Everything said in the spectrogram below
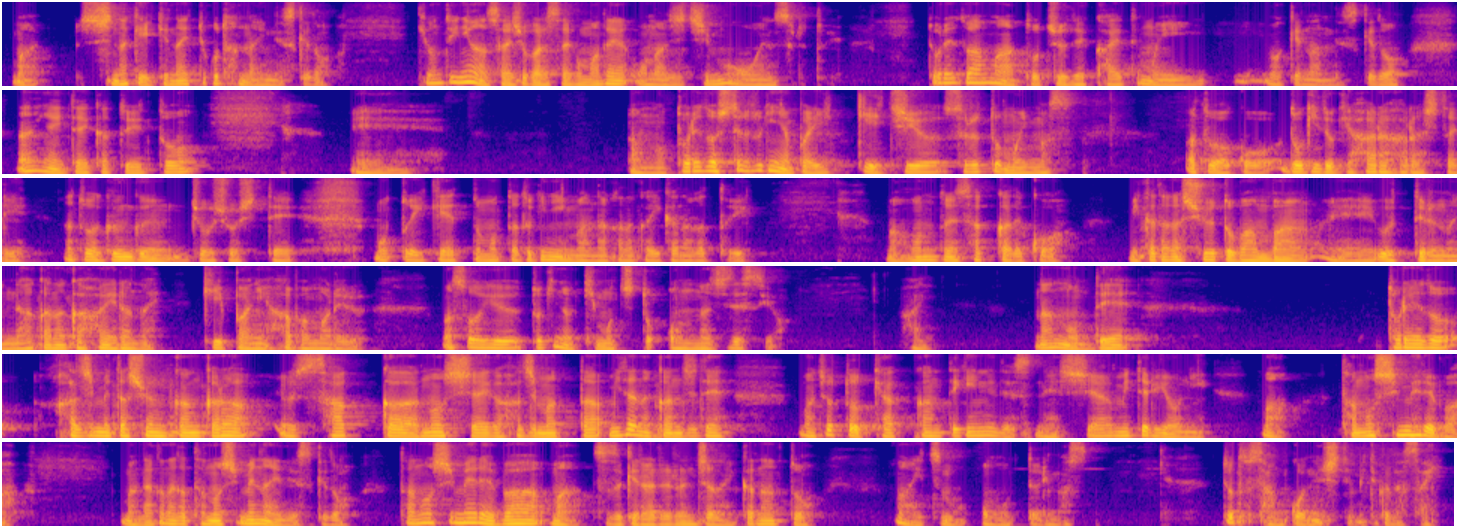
まあ、しなきゃいけないってことはないんですけど、基本的には最初から最後まで同じチームを応援するという。トレードはまあ途中で変えてもいいわけなんですけど、何が言いたいかというと、えー、あの、トレードしてる時にやっぱり一喜一憂すると思います。あとはこう、ドキドキハラハラしたり、あとはぐんぐん上昇して、もっといけと思った時に、まあなかなかいかなかったり、まあ本当にサッカーでこう、味方がシュートバンバン、えー、打ってるのになかなか入らない。キーパーに阻まれる。まあそういう時の気持ちと同じですよ。なので、トレード始めた瞬間から、よし、サッカーの試合が始まったみたいな感じで、まあちょっと客観的にですね、試合を見てるように、まあ楽しめれば、まあなかなか楽しめないですけど、楽しめれば、まあ続けられるんじゃないかなと、まあいつも思っております。ちょっと参考にしてみてください。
